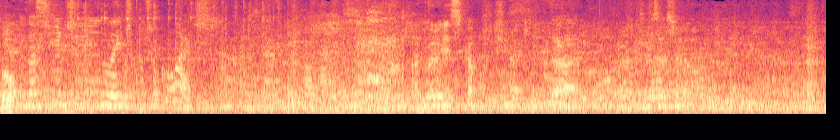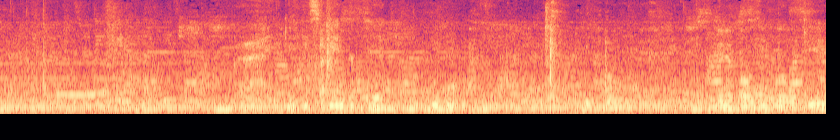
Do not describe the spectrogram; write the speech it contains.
Bom, Um gostinho de leite com chocolate. agora esse cappuccino aqui tá sensacional. Ai, aquele que esquenta por dentro. Muito bom. Vou comer meu pãozinho com ovo aqui.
